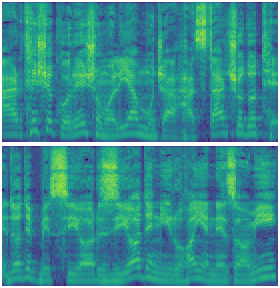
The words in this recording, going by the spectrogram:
ارتش کره شمالی هم مجهزتر شد و تعداد بسیار زیاد نیروهای نظامی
